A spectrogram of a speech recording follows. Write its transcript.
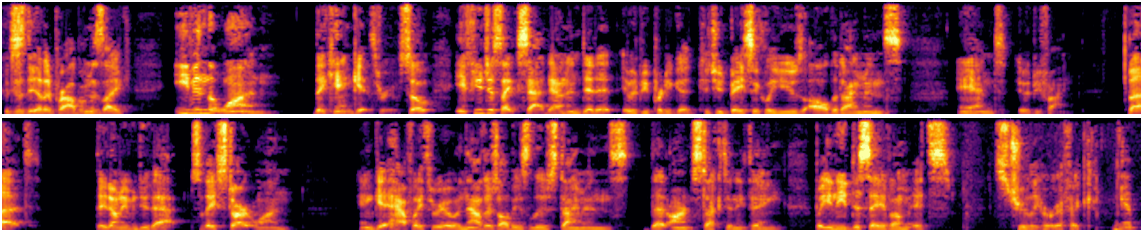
which is the other problem. Is like even the one they can't get through. So if you just like sat down and did it, it would be pretty good because you'd basically use all the diamonds and it would be fine. But they don't even do that. So they start one and get halfway through, and now there's all these loose diamonds that aren't stuck to anything. But you need to save them. It's it's truly horrific. Yep.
